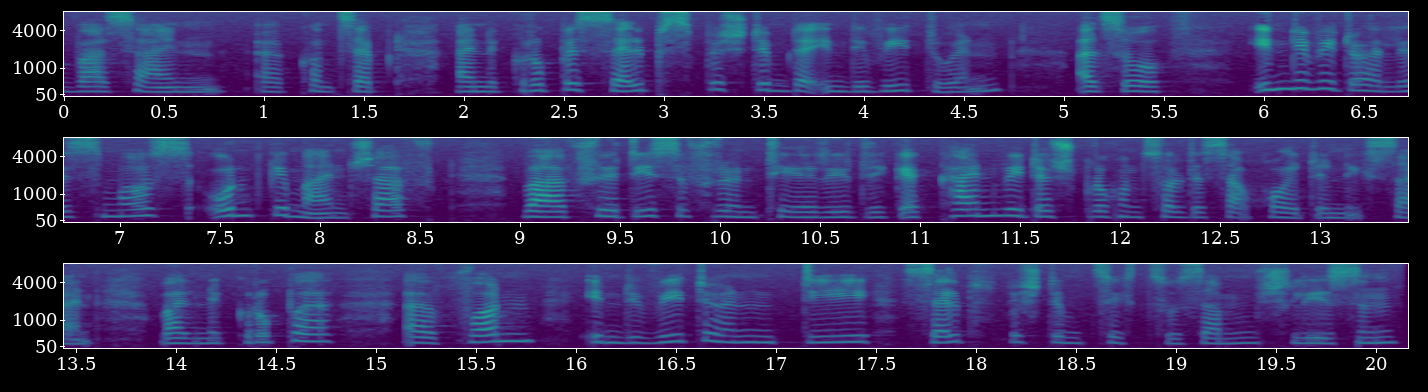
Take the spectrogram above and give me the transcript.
war sein äh, Konzept, eine Gruppe selbstbestimmter Individuen, also Individualismus und Gemeinschaft war für diese frühen Theoretiker kein Widerspruch und sollte es auch heute nicht sein, weil eine Gruppe äh, von Individuen, die selbstbestimmt sich zusammenschließen,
